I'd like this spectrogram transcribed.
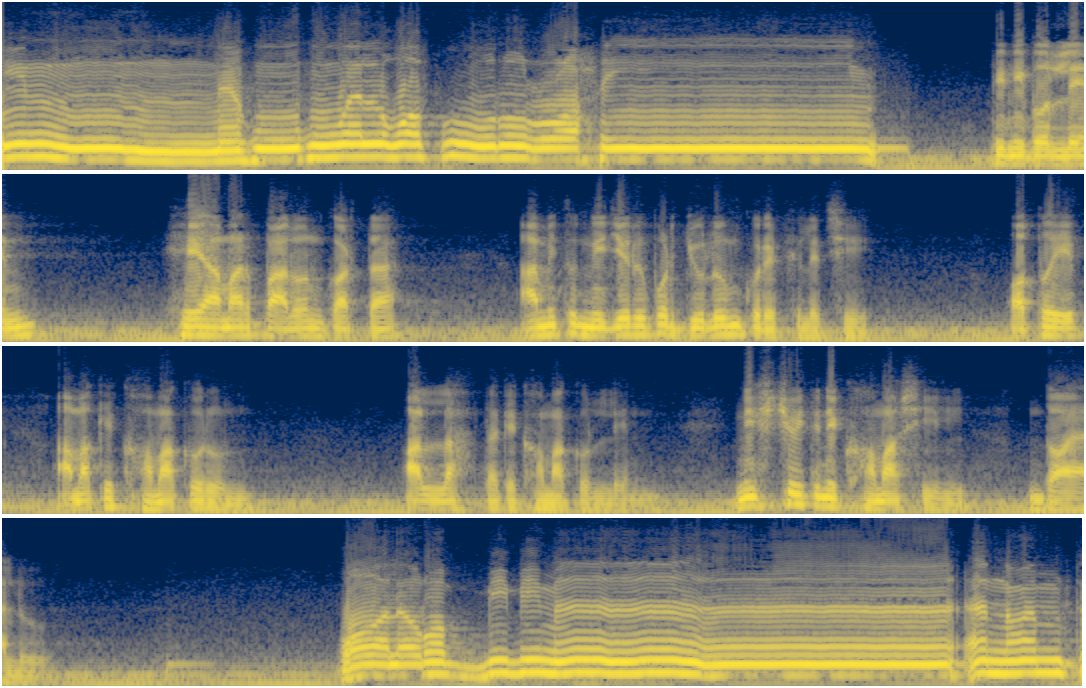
إنه هو الغفور الرحيم তিনি বললেন হে আমার পালন কর্তা আমি তো নিজের উপর জুলুম করে ফেলেছি অতএব আমাকে ক্ষমা করুন আল্লাহ তাকে ক্ষমা করলেন নিশ্চয়ই তিনি ক্ষমাশীল দয়ালু قال رب بما أنعمت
